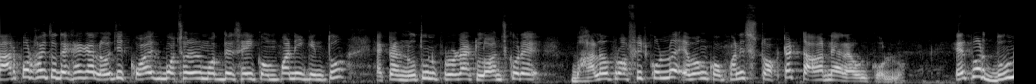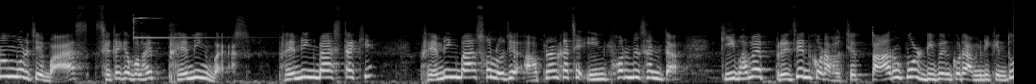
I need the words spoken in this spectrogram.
তারপর হয়তো দেখা গেল যে কয়েক বছরের মধ্যে সেই কোম্পানি কিন্তু একটা নতুন প্রোডাক্ট লঞ্চ করে ভালো প্রফিট করল এবং কোম্পানির স্টকটা টার্ন অ্যারাউন্ড করল। এরপর দু নম্বর যে বায়াস সেটাকে বলা হয় ফ্রেমিং বায়াস ফ্রেমিং বায়াসটা কি? ফ্রেমিং বায়াস হলো যে আপনার কাছে ইনফরমেশানটা কীভাবে প্রেজেন্ট করা হচ্ছে, তার উপর ডিপেন্ড করে আপনি কিন্তু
